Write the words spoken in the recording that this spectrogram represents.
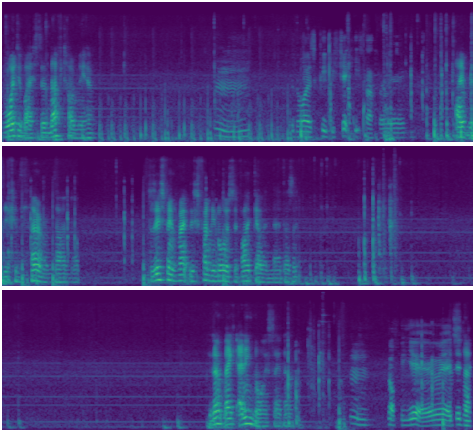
Why did I still enough time here? Hmm. Otherwise, creepy shit keeps happening. I ain't really concerned, I'm not. Does this thing make this funny noise if I go in there, does it? You don't make any noise, they don't. Hmm. Not for you. It did. It,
